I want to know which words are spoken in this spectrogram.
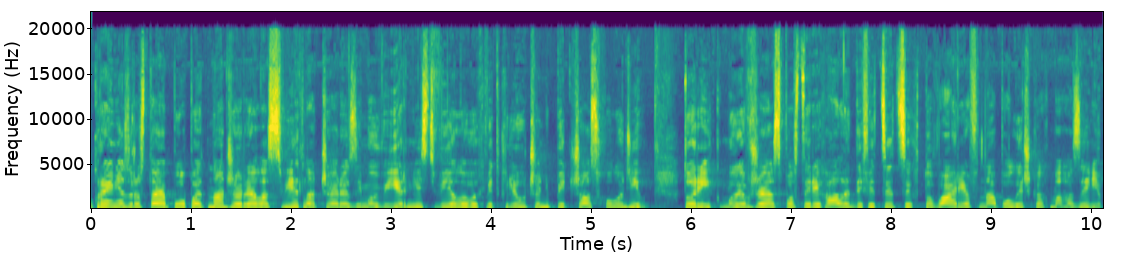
Україні зростає попит на джерела світла через ймовірність віялових відключень під час холодів. Торік ми вже спостерігали дефіцит цих товарів на поличках магазинів.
